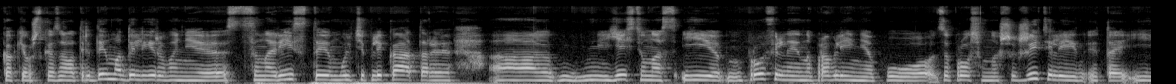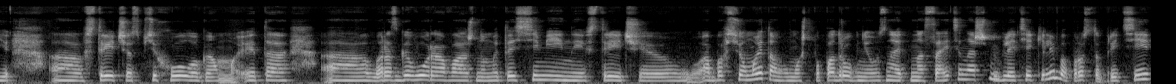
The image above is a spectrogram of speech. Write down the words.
как я уже сказала, 3D-моделирование, сценаристы, мультипликаторы. Есть у нас и профильные направления по по запросам наших жителей. Это и э, встреча с психологом, это э, разговоры о важном, это семейные встречи. Обо всем этом вы можете поподробнее узнать на сайте нашей библиотеки, либо просто прийти э,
